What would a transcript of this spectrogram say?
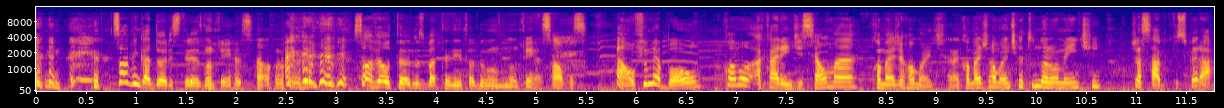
Só Vingadores 3 não tem ressalva. Só ver o Thanos batendo em todo mundo não tem ressalvas. Ah, o filme é bom. Como a Karen disse, é uma comédia romântica, né? Comédia romântica tu normalmente já sabe o que esperar.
